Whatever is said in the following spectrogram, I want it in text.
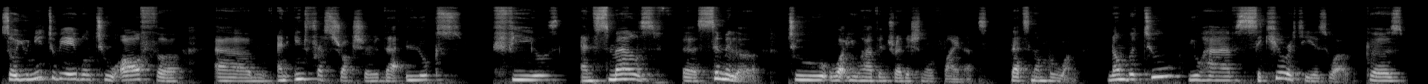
So you need to be able to offer um, an infrastructure that looks, feels, and smells uh, similar to what you have in traditional finance. That's number one. Number two, you have security as well, because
